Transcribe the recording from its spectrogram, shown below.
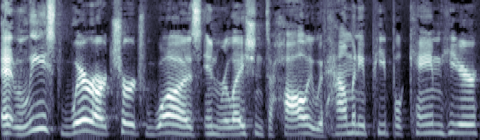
at least where our church was in relation to Holly, with how many people came here,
